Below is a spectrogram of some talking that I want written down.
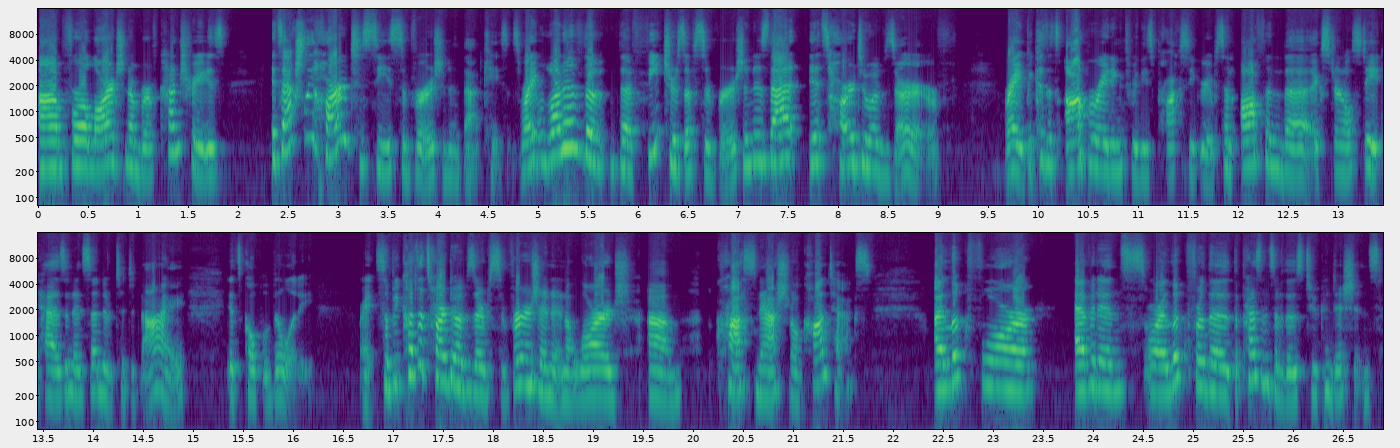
um, for a large number of countries, it's actually hard to see subversion in that cases, right? One of the, the features of subversion is that it's hard to observe, right? Because it's operating through these proxy groups, and often the external state has an incentive to deny its culpability, right? So because it's hard to observe subversion in a large um, cross-national context, I look for evidence or I look for the, the presence of those two conditions,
